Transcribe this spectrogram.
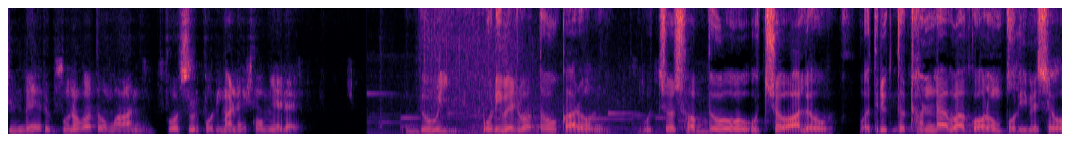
ডিমের গুণগত মান প্রচুর পরিমাণে কমিয়ে দেয়। দুই, পরিবেশগত কারণ। উচ্চ শব্দ ও উচ্চ আলো, অতিরিক্ত ঠান্ডা বা গরম পরিবেশেও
